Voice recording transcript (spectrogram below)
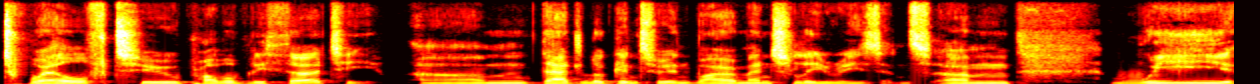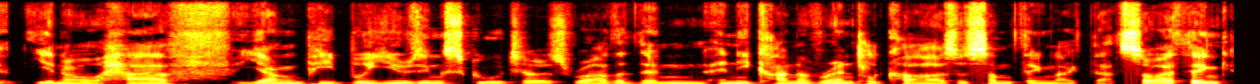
12 to probably 30 um, that look into environmentally reasons. Um, we, you know, have young people using scooters rather than any kind of rental cars or something like that. So I think,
